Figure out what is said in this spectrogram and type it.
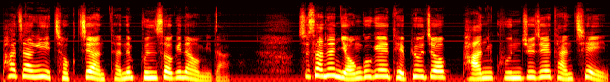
파장이 적지 않다는 분석이 나옵니다. 수사는 영국의 대표적 반군주제 단체인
